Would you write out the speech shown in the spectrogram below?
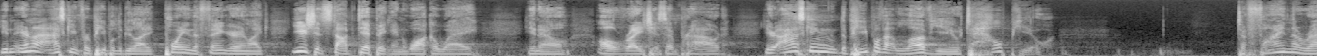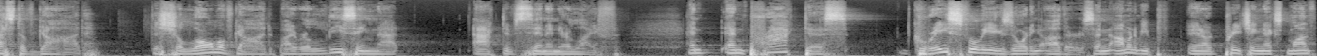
You're not asking for people to be like pointing the finger and like, you should stop dipping and walk away, you know, all righteous and proud. You're asking the people that love you to help you to find the rest of God, the shalom of God, by releasing that active sin in your life. And, and practice gracefully exhorting others. And I'm going to be you know, preaching next month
